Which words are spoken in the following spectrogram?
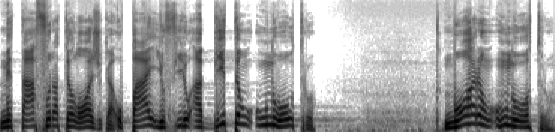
metáfora teológica. O Pai e o Filho habitam um no outro, moram um no outro.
